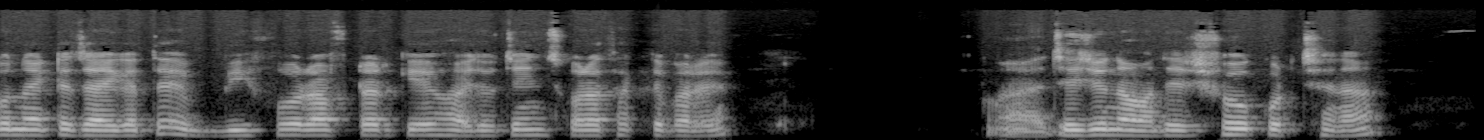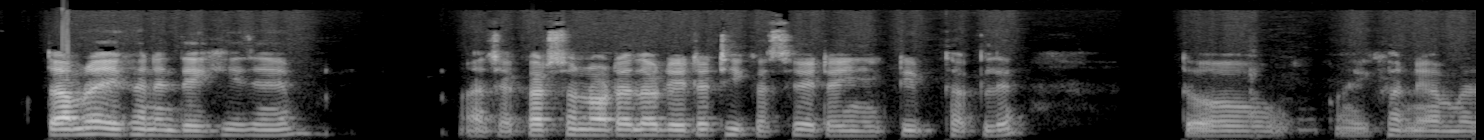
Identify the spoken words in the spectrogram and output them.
কোনো একটা জায়গাতে বিফোর আফটারকে হয়তো চেঞ্জ করা থাকতে পারে। যেই জন্য আমাদের শো করছে না। তো আমরা এখানে দেখি যে আচ্ছা কারসন নট অ্যালাউড এটা ঠিক আছে, এটা ইনঅ্যাক্টিভ থাকলে। তো এখানে আমরা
